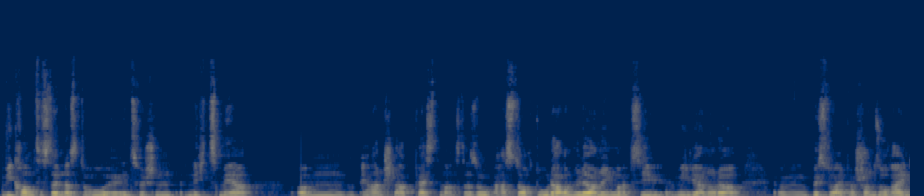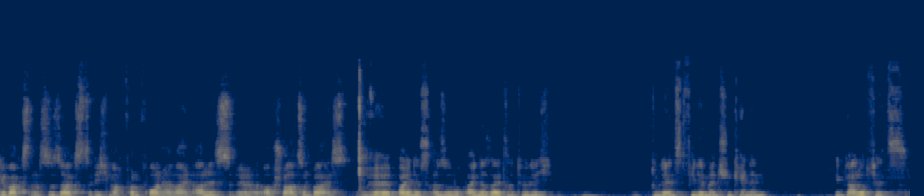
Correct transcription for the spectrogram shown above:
Wie kommt es denn, dass du inzwischen nichts mehr ähm, per Handschlag festmachst? Also hast du auch du da ein Learning, Maximilian, oder bist du einfach schon so reingewachsen, dass du sagst, ich mache von vornherein alles äh, auf schwarz und weiß? Äh, beides. Also einerseits natürlich, du lernst viele Menschen kennen, egal ob es jetzt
